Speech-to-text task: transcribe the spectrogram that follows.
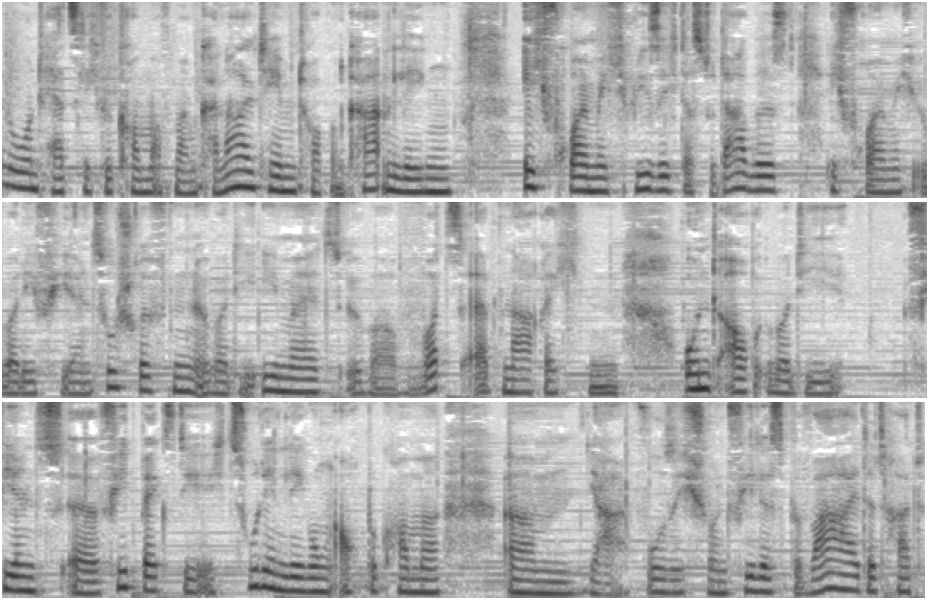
Hallo und herzlich willkommen auf meinem Kanal Themen Talk und Kartenlegen. Ich freue mich riesig, dass du da bist. Ich freue mich über die vielen Zuschriften, über die E-Mails, über WhatsApp-Nachrichten und auch über die vielen äh, Feedbacks, die ich zu den Legungen auch bekomme, ähm, ja, wo sich schon vieles bewahrheitet hat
